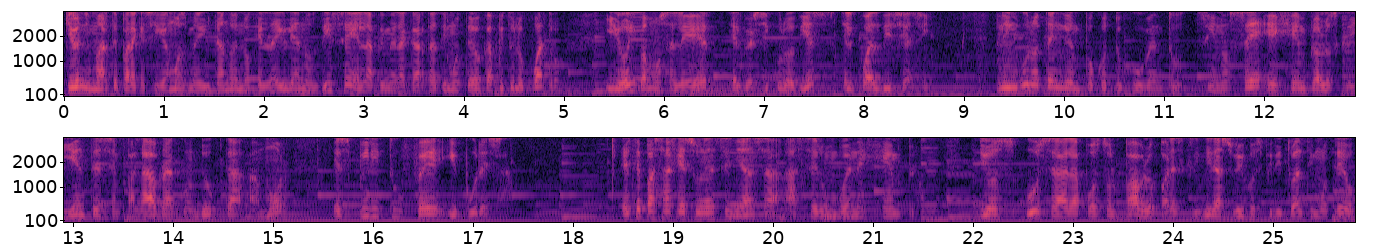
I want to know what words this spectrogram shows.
Quiero animarte para que sigamos meditando en lo que la Biblia nos dice en la primera carta a Timoteo capítulo 4. Y hoy vamos a leer el versículo 10, el cual dice así. Ninguno tenga en poco tu juventud, sino sé ejemplo a los creyentes en palabra, conducta, amor, espíritu, fe y pureza. Este pasaje es una enseñanza a ser un buen ejemplo. Dios usa al apóstol Pablo para escribir a su hijo espiritual Timoteo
